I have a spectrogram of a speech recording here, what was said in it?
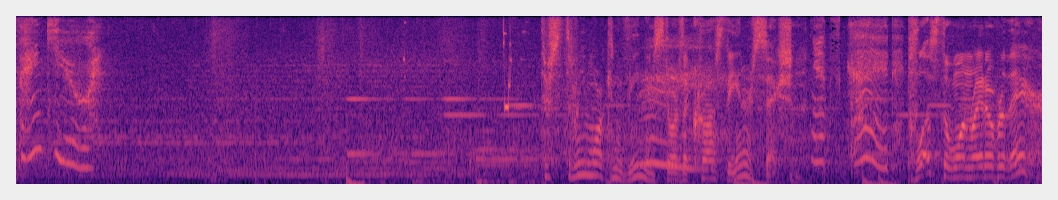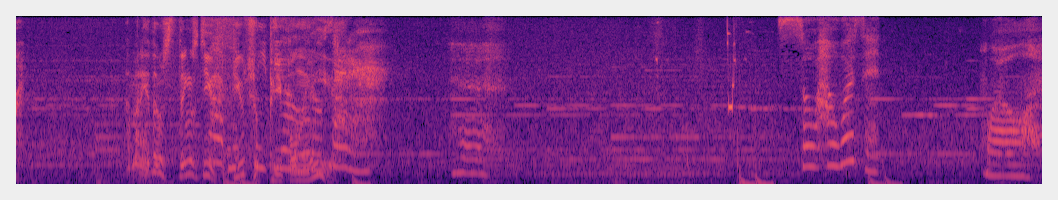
Thank you! There's three more convenience stores across the intersection. It's good. Plus the one right over there. How many of those things do you That future people need? So how was it? Well...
